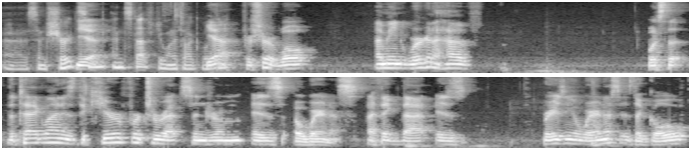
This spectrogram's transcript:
uh, some shirts Yeah. and, and stuff. Do you want to talk about that? Yeah, that? for sure. Well, I mean, we're gonna have what's the the tagline is the cure for Tourette syndrome is awareness. I think that is raising awareness is the goal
